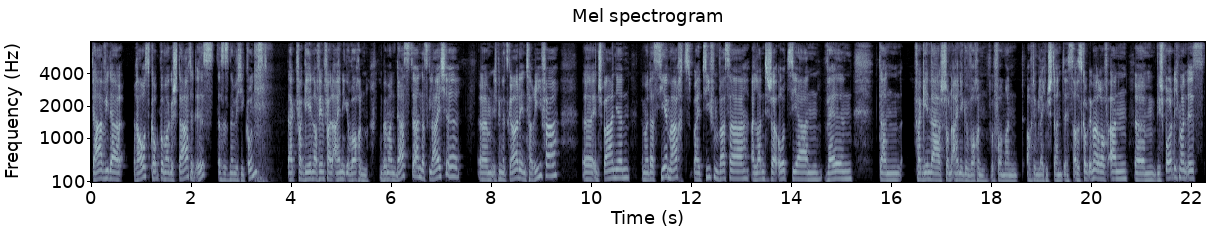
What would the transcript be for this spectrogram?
da wieder rauskommt, wo man gestartet ist, das ist nämlich die Kunst, da vergehen auf jeden Fall einige Wochen. Und wenn man das dann, das Gleiche, ähm, ich bin jetzt gerade in Tarifa, äh, in Spanien, wenn man das hier macht, bei tiefem Wasser, Atlantischer Ozean, Wellen, dann vergehen da schon einige Wochen, bevor man auf dem gleichen Stand ist. Also es kommt immer darauf an, ähm, wie sportlich man ist,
